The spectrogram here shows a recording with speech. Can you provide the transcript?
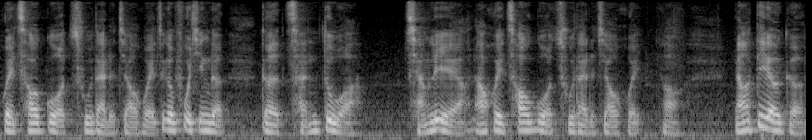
会超过初代的教会。这个复兴的的程度啊，强烈啊，然后会超过初代的教会啊、然后第二个，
